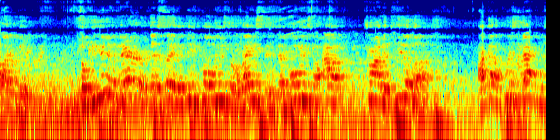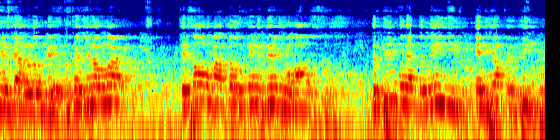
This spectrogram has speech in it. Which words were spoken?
like me. So we get a narrative that say that these police are racist, that police are out trying to kill us. I got to push back against that a little bit because you know what? It's all about those individual officers, the people that believe in helping people.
